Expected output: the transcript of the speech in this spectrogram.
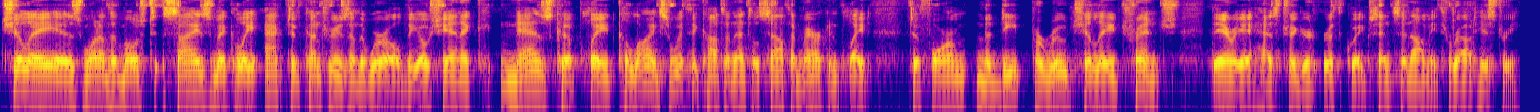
Chile is one of the most seismically active countries in the world. The oceanic Nazca Plate collides with the continental South American plate to form the deep Peru-Chile Trench. The area has triggered earthquakes and tsunami throughout history.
